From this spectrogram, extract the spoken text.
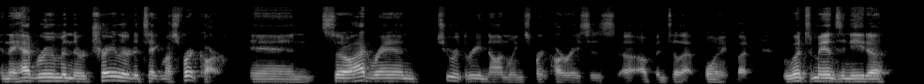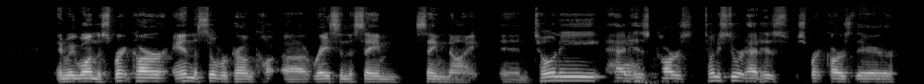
and they had room in their trailer to take my sprint car. And so I'd ran two or three non-wing sprint car races uh, up until that point. But we went to Manzanita, and we won the sprint car and the Silver Crown uh, race in the same same night. And Tony had oh. his cars. Tony Stewart had his sprint cars there,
